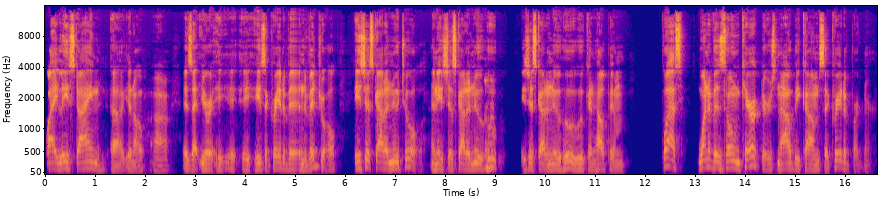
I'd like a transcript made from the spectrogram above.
Why Lee Stein, uh, you know, uh, is that you're he, he, he's a creative individual. He's just got a new tool, and he's just got a new mm-hmm. who. He's just got a new who who can help him. Plus, one of his own characters now becomes a creative partner.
